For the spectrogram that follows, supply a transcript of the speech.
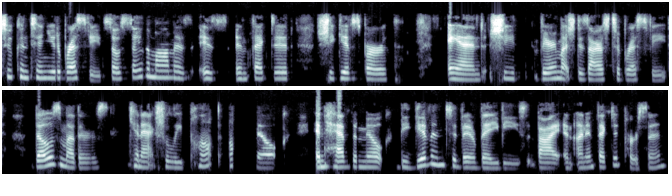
to continue to breastfeed. So say the mom is is infected, she gives birth, and she very much desires to breastfeed. Those mothers can actually pump milk and have the milk be given to their babies by an uninfected person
